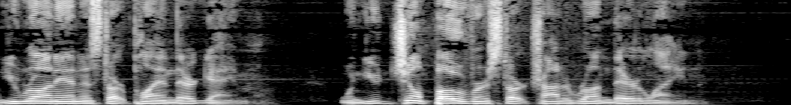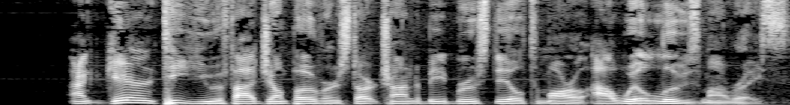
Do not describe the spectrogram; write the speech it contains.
You run in and start playing their game. When you jump over and start trying to run their lane, I guarantee you if I jump over and start trying to be Bruce Deal tomorrow, I will lose my race.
